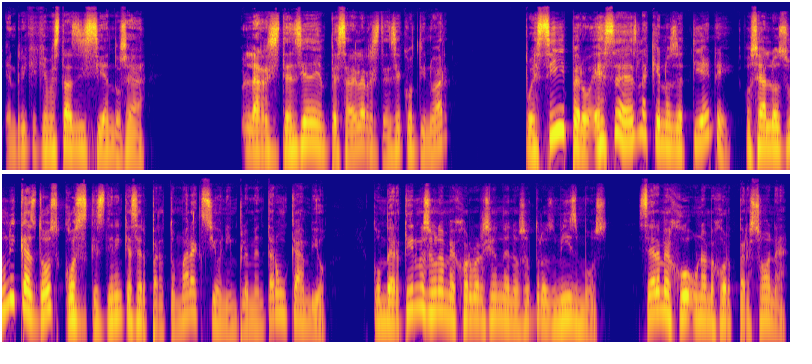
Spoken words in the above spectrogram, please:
Enrique, ¿qué me estás diciendo? O sea, la resistencia de empezar y la resistencia de continuar. Pues sí, pero esa es la que nos detiene. O sea, las únicas dos cosas que se tienen que hacer para tomar acción, implementar un cambio, convertirnos en una mejor versión de nosotros mismos, ser mejor, una mejor persona,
